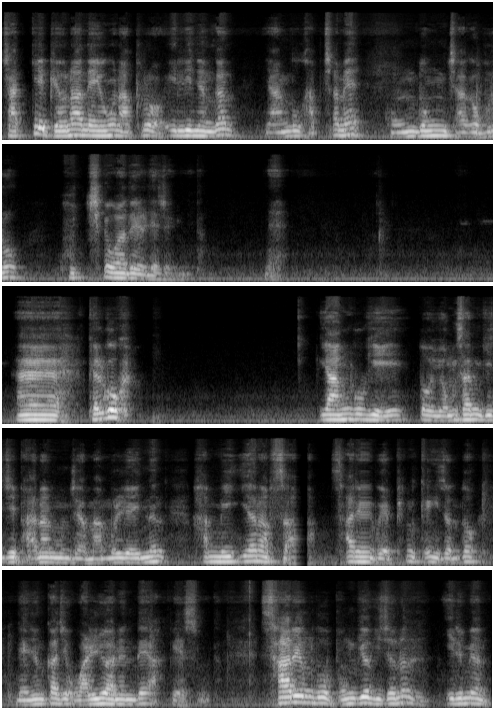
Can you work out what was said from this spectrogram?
작게 변화 내용은 앞으로 1, 2년간 양국 합참의 공동 작업으로 구체화될 예정입니다. 네. 에, 결국 양국이 또 용산기지 반환 문제와 맞물려 있는 한미연합사 사령부의 평택 이전도 내년까지 완료하는 데 합의했습니다. 사령부 본격 이전은 이르면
